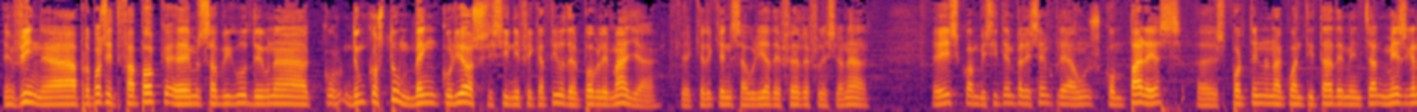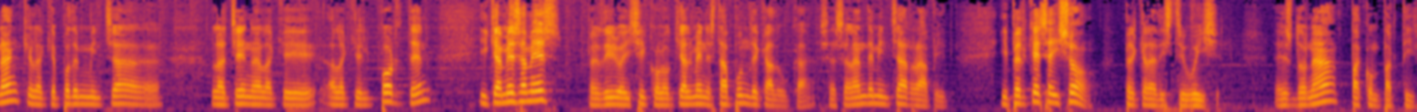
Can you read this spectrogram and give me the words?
En fi, a propòsit, fa poc hem sabut d'un costum ben curiós i significatiu del poble maia, que crec que ens hauria de fer reflexionar. Ells, quan visiten, per exemple, a uns compares, eh, es porten una quantitat de menjar més gran que la que poden menjar eh, la gent a la que, a la que el porten i que, a més a més, per dir-ho així col·loquialment, està a punt de caducar. O sigui, se l'han de menjar ràpid. I per què és això? Perquè la distribueixen és donar per compartir,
